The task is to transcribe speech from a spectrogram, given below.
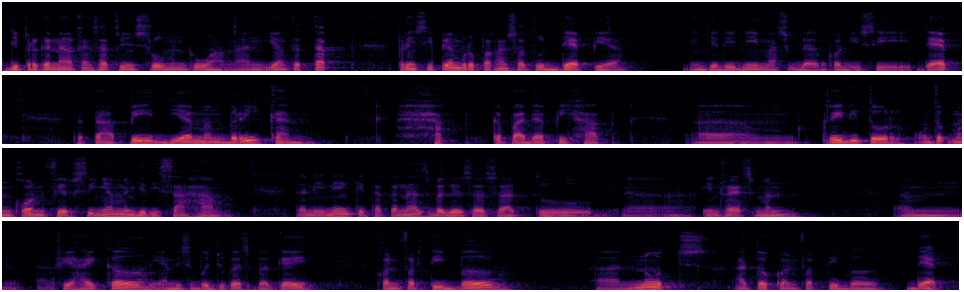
diperkenalkan satu instrumen keuangan yang tetap prinsipnya merupakan suatu debt ya. Jadi ini masuk dalam kondisi debt, tetapi dia memberikan hak kepada pihak um, kreditur untuk mengkonversinya menjadi saham. Dan ini kita kenal sebagai salah satu uh, investment um, vehicle yang disebut juga sebagai convertible uh, notes atau convertible debt.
